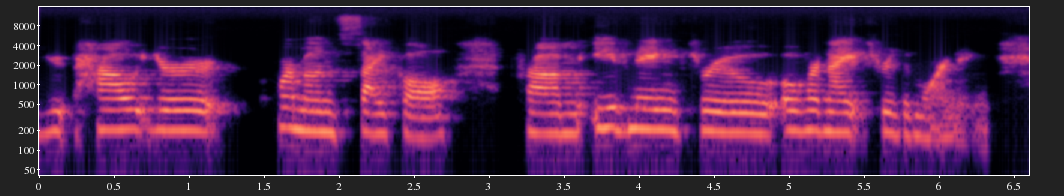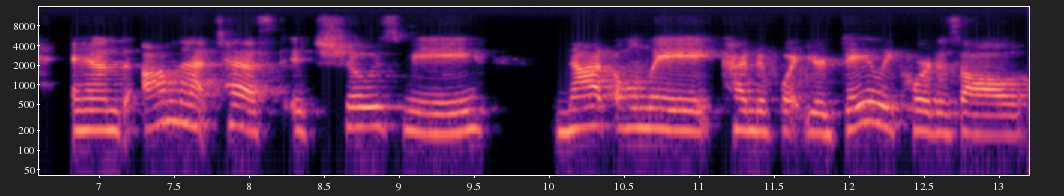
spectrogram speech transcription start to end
you, how your hormones cycle from evening through overnight through the morning. And on that test, it shows me not only kind of what your daily cortisol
